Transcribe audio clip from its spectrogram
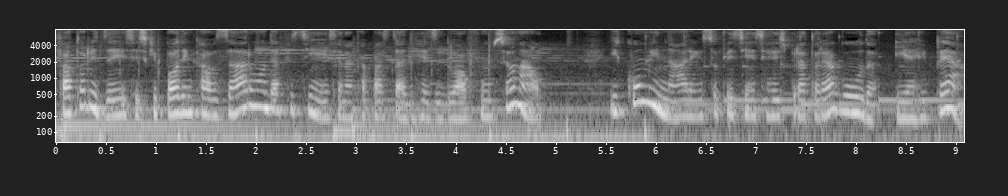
fatores esses que podem causar uma deficiência na capacidade residual funcional e culminar em insuficiência respiratória aguda, IRPA,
